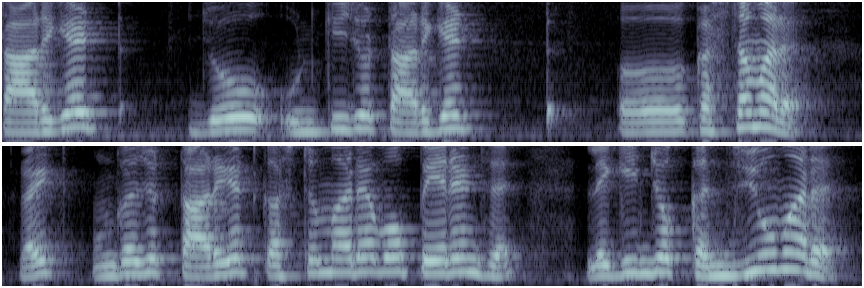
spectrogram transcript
टारगेट जो उनकी जो टारगेट कस्टमर है राइट उनका जो टारगेट कस्टमर है, वो पेरेंट्स है, लेकिन जो कंज्यूमर है,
